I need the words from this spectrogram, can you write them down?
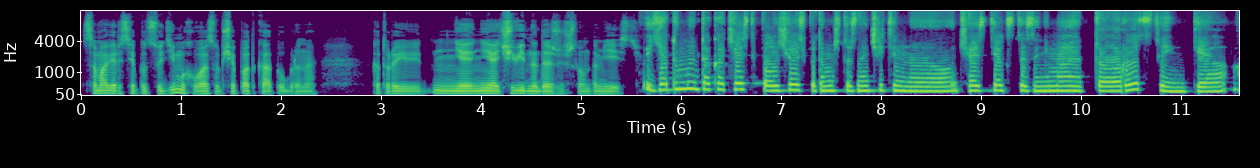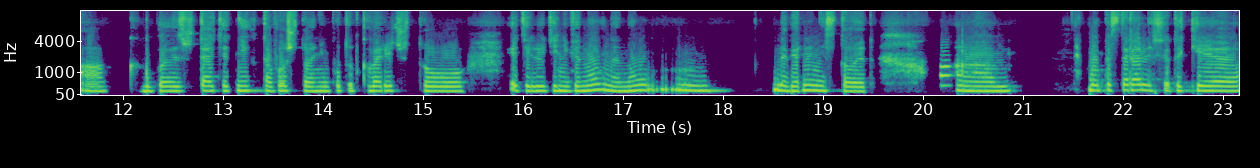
сама версия подсудимых у вас вообще подкат убрана который не, не очевидно даже, что он там есть. Я думаю, так отчасти получилось, потому что значительную часть текста занимают э, родственники, а как бы ждать от них того, что они будут говорить, что эти люди невиновны, ну, наверное, не стоит. Мы постарались все-таки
